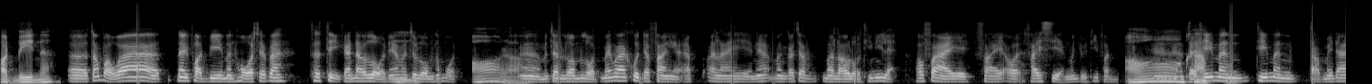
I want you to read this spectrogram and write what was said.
Podbean นะเอ่อต้องบอกว่าใน Podbean มัน host ใช่ปะ สถิติการดาวน์โหลดเนี่ยอืมมันจะรวมทั้งหมด อ๋อเหรออ่ามันจะรวมโหลดไม่ว่าคุณจะฟังอย่างแอปอะไรเนี่ยมันก็จะมาดาวน์โหลดที่นี่แหละ เพราะไฟล์ไฟล์ไฟล์เสียงมันอยู่ที่ Pod อ๋อแต่ครับที่มันที่มันปรับไม่ได้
